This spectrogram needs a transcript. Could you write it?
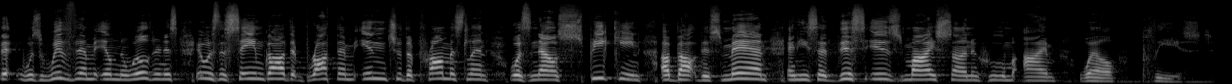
that was with them in the wilderness. It was the same God that brought them into the promised land, was now speaking about this man. And he said, This is my son whom I'm well pleased.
